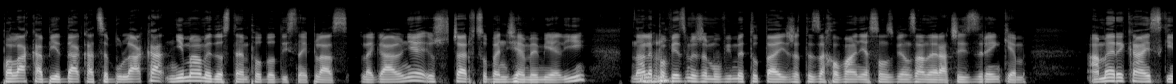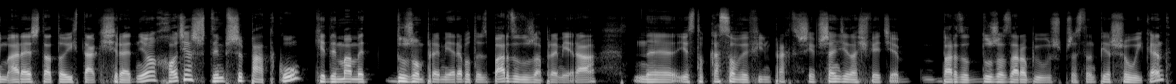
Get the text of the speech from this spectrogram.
Polaka, biedaka, cebulaka nie mamy dostępu do Disney Plus legalnie, już w czerwcu będziemy mieli, no ale mhm. powiedzmy, że mówimy tutaj, że te zachowania są związane raczej z rynkiem amerykańskim, a reszta to ich tak średnio, chociaż w tym przypadku, kiedy mamy dużą premierę, bo to jest bardzo duża premiera, jest to kasowy film praktycznie wszędzie na świecie, bardzo dużo zarobił już przez ten pierwszy weekend,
